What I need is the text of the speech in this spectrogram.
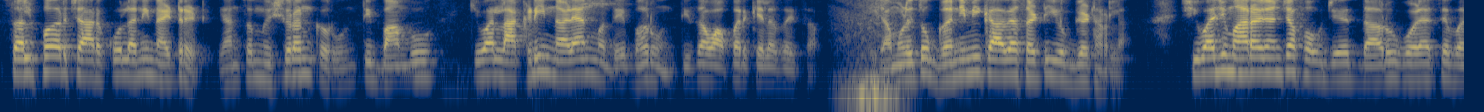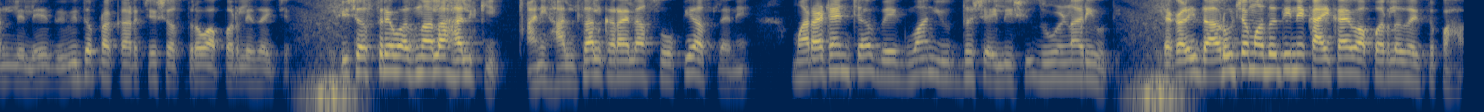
सल्फर चारकोल आणि नायट्रेट यांचं मिश्रण करून ती बांबू किंवा लाकडी नळ्यांमध्ये भरून तिचा वापर केला जायचा. त्यामुळे तो गनिमी काव्यासाठी योग्य ठरला. शिवाजी महाराजांच्या फौजेत दारू गोळ्याचे बनलेले विविध प्रकारचे शस्त्र वापरले जायचे. ही शस्त्रे वजनाला हलकी आणि हालचाल करायला सोपी असल्याने मराठ्यांच्या वेगवान युद्धशैलीशी जुळणारी होती. त्या काळी दारूच्या मदतीने काय काय वापरलं जायचं पहा.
